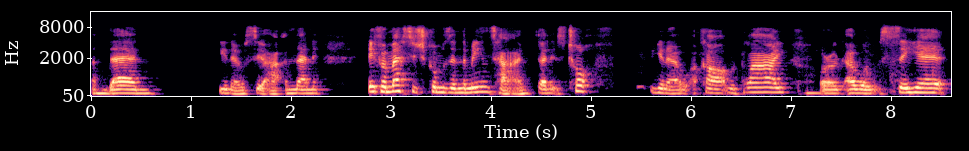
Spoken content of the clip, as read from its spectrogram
and then, you know, see, and then if a message comes in the meantime, then it's tough. You know, I can't reply mm. or I, won't see it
